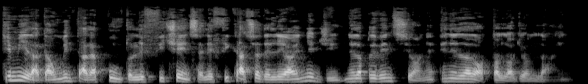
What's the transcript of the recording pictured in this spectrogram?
che mira ad aumentare appunto l'efficienza e l'efficacia delle ONG nella prevenzione e nella lotta all'odio online.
